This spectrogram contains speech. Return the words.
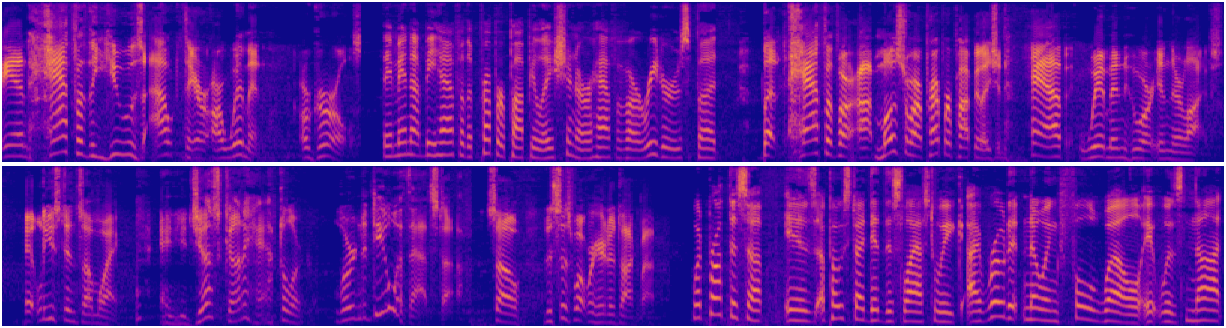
and half of the U's out there are women or girls. They may not be half of the prepper population or half of our readers, but but half of our uh, most of our prepper population have women who are in their lives at least in some way. And you're just going to have to learn, learn to deal with that stuff. So, this is what we're here to talk about. What brought this up is a post I did this last week. I wrote it knowing full well it was not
